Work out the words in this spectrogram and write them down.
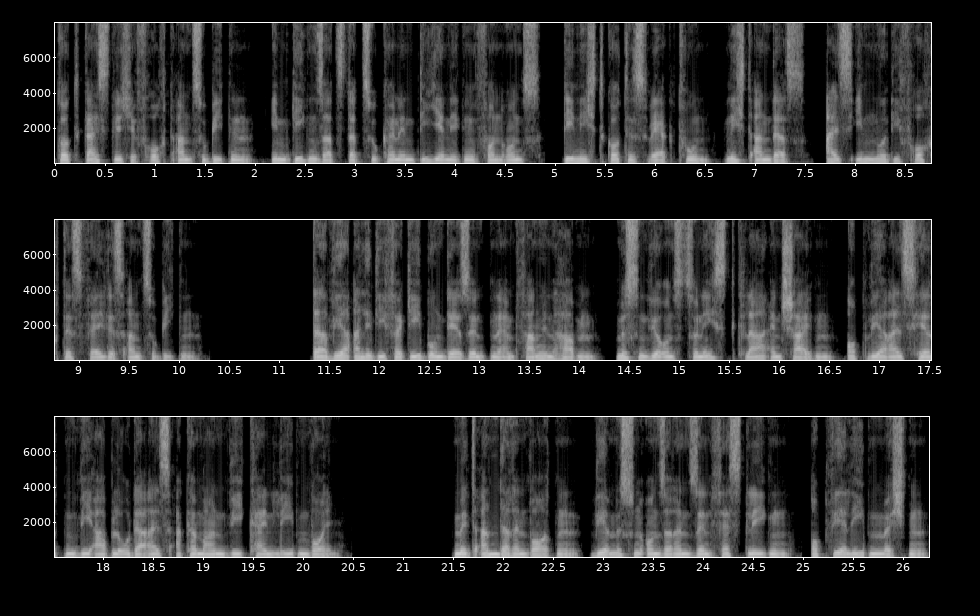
Gott geistliche Frucht anzubieten, im Gegensatz dazu können diejenigen von uns, die nicht Gottes Werk tun, nicht anders, als ihm nur die Frucht des Feldes anzubieten. Da wir alle die Vergebung der Sünden empfangen haben, müssen wir uns zunächst klar entscheiden, ob wir als Hirten wie Abel oder als Ackermann wie kein Leben wollen. Mit anderen Worten, wir müssen unseren Sinn festlegen, ob wir leben möchten,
